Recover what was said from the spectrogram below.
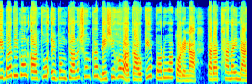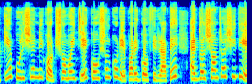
বিবাদীগণ অর্থ এবং জনসংখ্যা বেশি হওয়া কাউকে পরোয়া করে না। তারা থানায় না গিয়ে পুলিশের নিকট সময় চেয়ে কৌশল করে পরে গভীর রাতে একদল সন্ত্রাসী দিয়ে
